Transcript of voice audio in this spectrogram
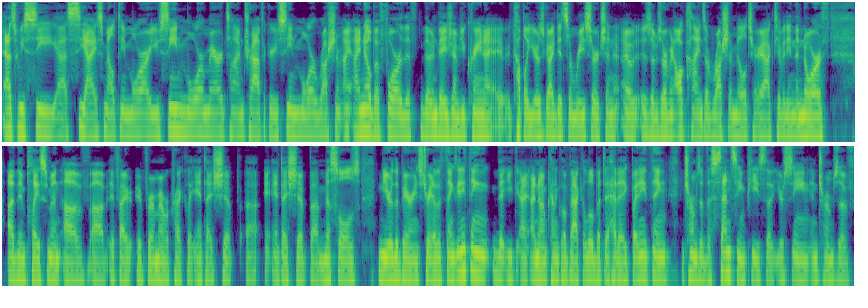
as we see uh, sea ice melting more, are you seeing more maritime traffic? Are you seeing more Russian? I, I know before the, the invasion of Ukraine, I, a couple of years ago, I did some research and I was observing all kinds of Russian military activity in the north. Uh, uh, the emplacement of, uh, if I if I remember correctly, anti-ship uh, anti-ship uh, missiles near the Bering Strait. Other things, anything that you, I, I know I'm kind of going back a little bit to headache, but anything in terms of the sensing piece that you're seeing in terms of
